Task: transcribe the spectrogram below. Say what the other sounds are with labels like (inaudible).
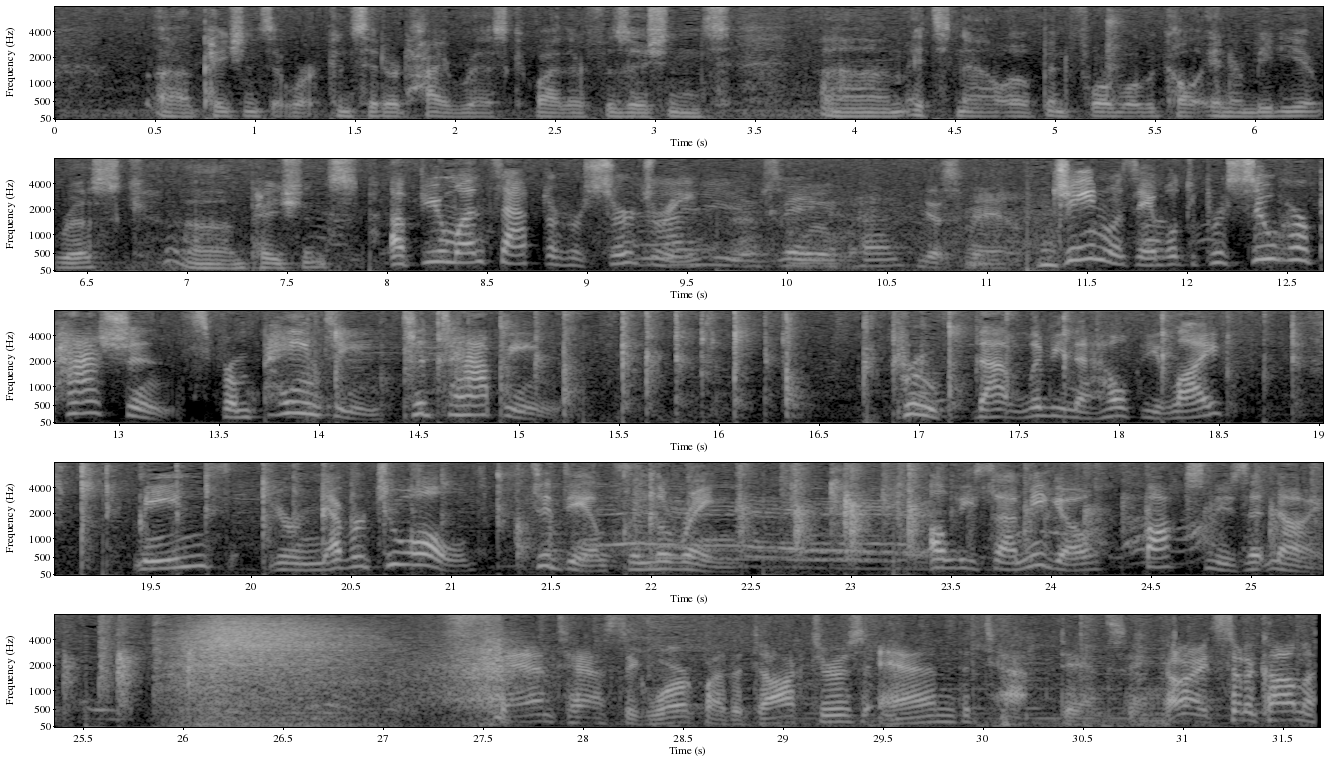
uh, patients that were considered high risk by their physicians. Um, it's now open for what we call intermediate risk um, patients. A few months after her surgery, Yes, ma'am. Jeanne was able to pursue her passions from painting to tapping. Proof that living a healthy life means you're never too old to dance in the rain. Elisa Amigo, Fox News at 9. Fantastic work by the doctors and the tap dancing. All right, so to come.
